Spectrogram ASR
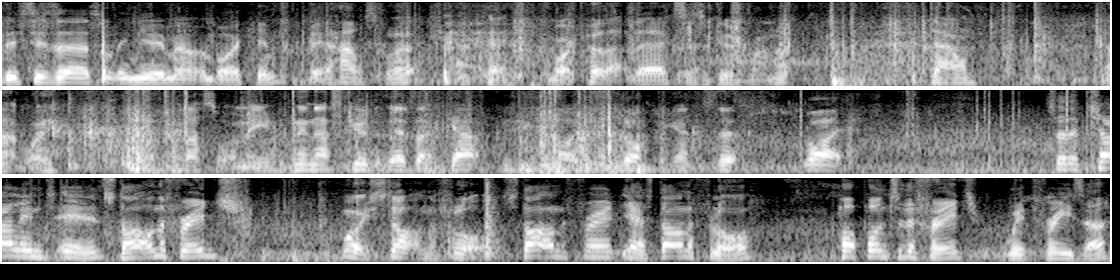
This is uh, something new in mountain biking. A bit of housework. Okay, right, put that there because it's a good run up. Down that way. That's what I mean. And then that's good that there's that gap because you can like stop against it. Right. So the challenge is start on the fridge. Well, you start on the floor. Start on the fridge. Yeah, start on the floor. Hop onto the fridge with freezer.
